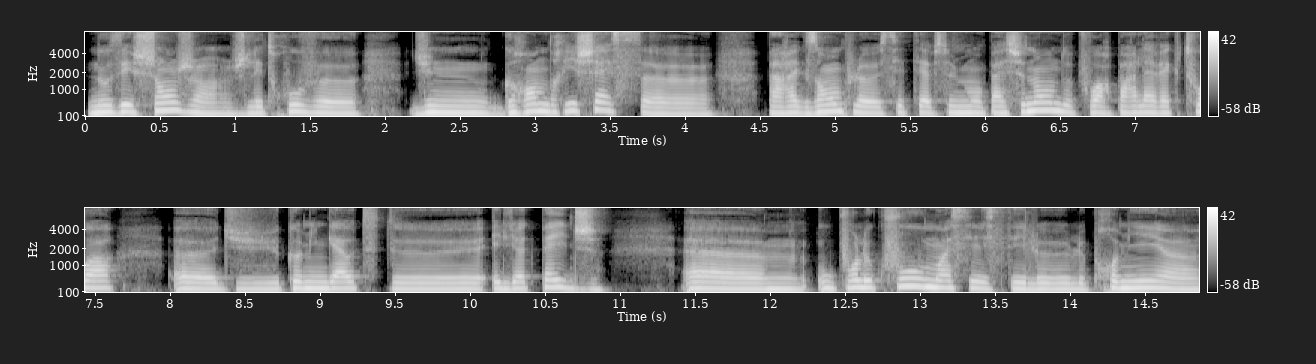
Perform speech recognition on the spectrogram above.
nos échanges, je les trouve euh, d'une grande richesse. Euh, par exemple, c'était absolument passionnant de pouvoir parler avec toi euh, du coming out de Elliot Page. Euh, pour le coup, moi, c'est le, premier,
